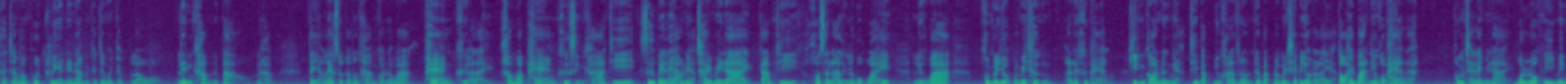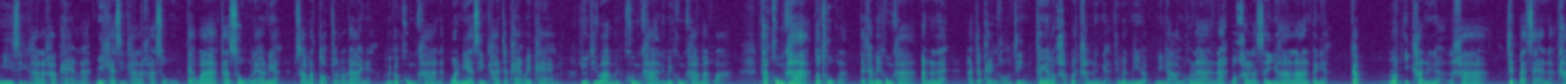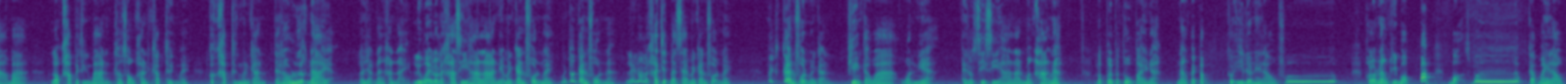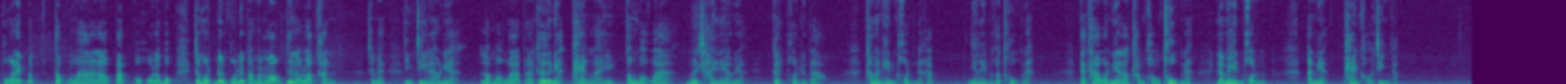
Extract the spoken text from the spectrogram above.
ถ้าจะมาพูดเคลียร์เนี่ยนะมันก็จะเหมือนกับเราเล่นคำหรือเปล่านะครับ แต่อย่างแรกสุดเราต้องถามก่อนนะว่า แพงคืออะไรคำว่าแพงคือสินค้าที่ซื้อไปแล้วเนี่ยใช้ไม่ได้ตามที่โฆษณาหรือระบุไว้ หรือว่าคุณประโยชน์มันไม่ถึง อันนั้นคือแพง หินก้อนหนึ่งเนี่ยที่แบบอยู่ข้างถนนที่แบบเราไม่ได้ใช้ประโยชน์อะไรอะต่อให้บาทเดียวก็แพงนะเพราะมันใช้อะไรไม่ได้ บนโลกนี้ไม่มีสินค้าราคาแพงนะ มีแค่สินค้าราคาสูง แต่ว่าถ้าสูงแล้วเนี่ยสามารถตอบโจทย์เราได้เนี่ยมันก็คุ้มค่านะ วันนี้สินค้าจะแพงไม่แพง อยู่ที่ว่ามันคุ้มค่าหรือไม่คุ้มค่ามากกว่า ถ้าคุ้มค่าก็ถูกละแต่ถ้าไม่คุ้มค่าอันนั้นแหละอาจจะแพงของจริง ถ้างั้นเราขับรถคันหนึ่งเนี่ยที่มันมีแบบมีดาวอยู่ข้างหน้านะบอกคันละสี่ห้าล้านไปเนี่ยกับรถอีกคันหนึ่งอะราคา7จ็ดแปดแสนอะถามว่าเราขับไปถึงบ้านทั้งสองคันขับถึงไหมก็ขับถึงเหมือนกัน แต่เราเลือกได้อะเราอยากนั่งคันไหน หรือว่ารถราคา4ี่ห้าล้านเนี่ยมันกันฝนไหมมันก็กันฝนนะแล้วรถราคา7จ็ดแปดแสนมันกันฝนไหมมันก็กันฝนเหมือนกัน เพียงแต่ว่าวันเนี้ยไอ้รถที่สี่ห้าล้านบางครั้งนะ เราเปิดประตูไปนะ นั่งไปปั๊บเก้าอี้เลื่อนให้เราฟืบพอเรานั่งที่เบาะปั๊บเบาะฟืบกลับมาให้เราพวงมาลัยปุ๊บตกลงมาหาเราปั๊บโอ้โหระบบจะมดเดินผงเดินผ่านมันร้องเตือนเรารอบคันใช่ไหมจริง ๆ แล้วเนี่ยเรามองว่าพลาเทอร์เนี่ยแพงไหมต้องบอกว่าเมื่อใช้แล้วเนี่ยเกิดผลหรือเปล่า ถ้ามันเห็นผลนะครับ ยังไงมันก็ถูกนะ แต่ถ้าวันนี้เราทำของถูกนะ แล้วไม่เห็นผล อันเนี้ยแพงของจริงครับ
